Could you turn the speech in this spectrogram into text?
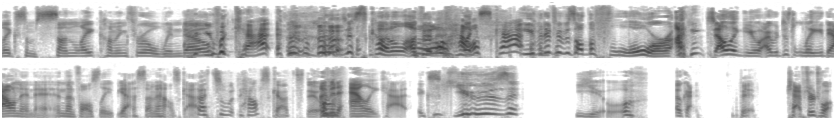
like some sunlight coming through a window, Are you a cat? I would just cuddle up in Little it. Like, house cat. even if it was on the floor, I'm telling you, I would just lay down in it and then fall asleep. Yes, I'm a house cat. That's what house cats do. I'm an alley cat. Excuse you. Okay. Bit. Chapter 12.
